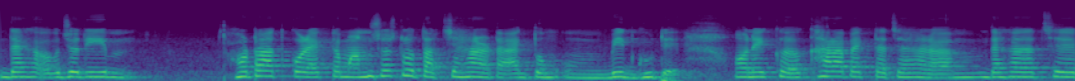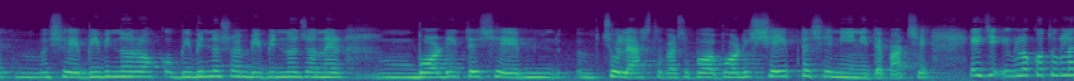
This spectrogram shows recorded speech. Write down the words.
দেখা, যদি হঠাৎ করে একটা মানুষ আসলো, তার চেহারাটা একদম বিদঘুটে অনেক খারাপ একটা চেহারা। দেখা যাচ্ছে সে বিভিন্ন রকম বিভিন্ন সময় বিভিন্ন জনের বডিতে সে চলে আসতে পারছে বডির শেপটা সে নিয়ে নিতে পারছে। এই যে এগুলো কতগুলো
